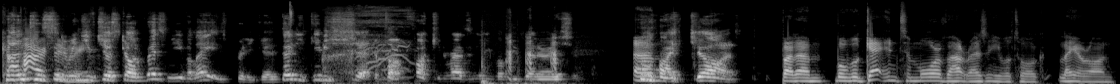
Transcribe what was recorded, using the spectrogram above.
Com- and considering you've just gone Resident Evil 8 is pretty good, don't you give me shit about fucking Resident Evil Degeneration. oh um, my god. But um, well, we'll get into more of that Resident Evil talk later on.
